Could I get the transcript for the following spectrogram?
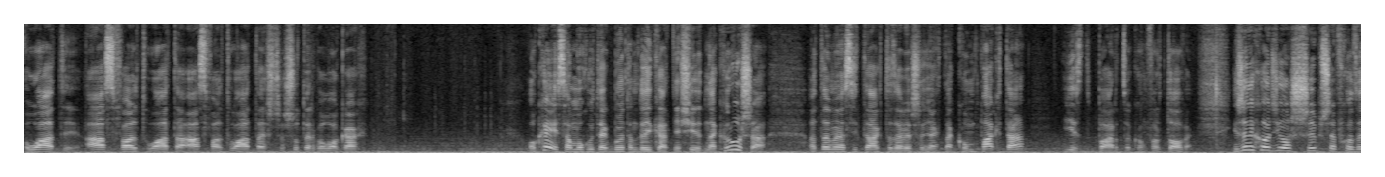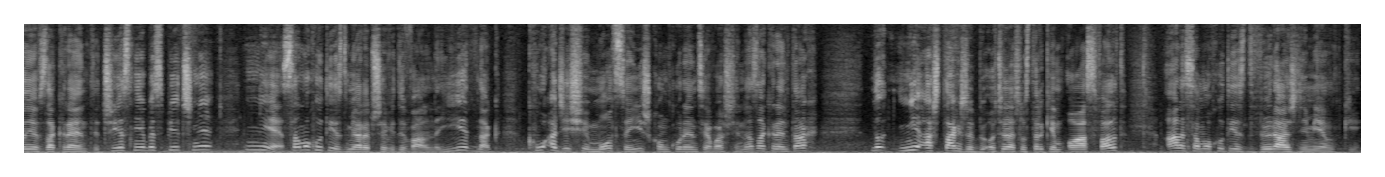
łaty. Asfalt, łata, asfalt, łata, jeszcze shooter po bokach. Ok, samochód jakby tam delikatnie się jednak rusza, natomiast i tak to zawieszenie jak na kompakta jest bardzo komfortowe. Jeżeli chodzi o szybsze wchodzenie w zakręty, czy jest niebezpiecznie? Nie, samochód jest w miarę przewidywalny, jednak kładzie się mocniej niż konkurencja właśnie na zakrętach. No nie aż tak, żeby ocierać lusterkiem o asfalt, ale samochód jest wyraźnie miękki.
